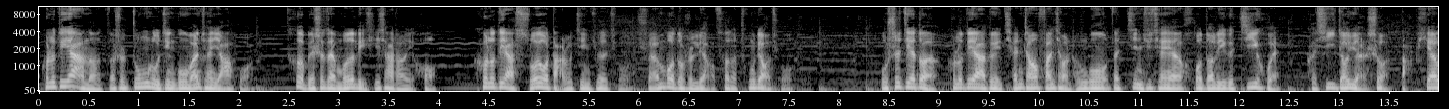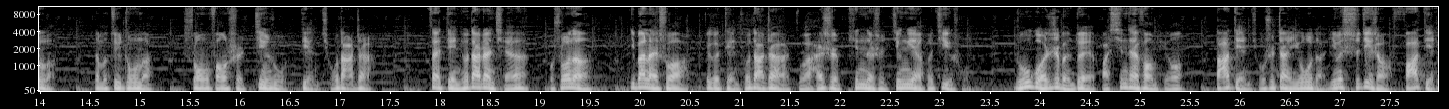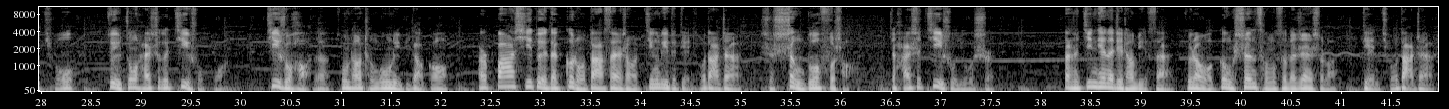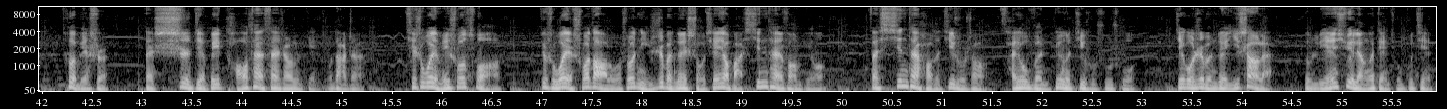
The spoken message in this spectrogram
克罗地亚呢，则是中路进攻完全哑火，特别是在莫德里奇下场以后，克罗地亚所有打入禁区的球全部都是两侧的冲吊球。补时阶段，克罗地亚队前场反抢成功，在禁区前沿获得了一个机会，可惜一脚远射打偏了。那么最终呢，双方是进入点球大战。在点球大战前，我说呢，一般来说啊，这个点球大战主要还是拼的是经验和技术。如果日本队把心态放平，打点球是占优的，因为实际上罚点球最终还是个技术活，技术好的通常成功率比较高。而巴西队在各种大赛上经历的点球大战是胜多负少，这还是技术优势。但是今天的这场比赛就让我更深层次的认识了点球大战，特别是在世界杯淘汰赛上的点球大战。其实我也没说错啊，就是我也说到了，我说你日本队首先要把心态放平，在心态好的基础上才有稳定的技术输出。结果日本队一上来就连续两个点球不进，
